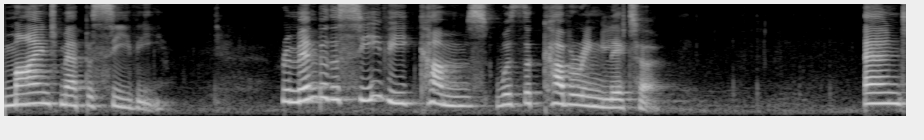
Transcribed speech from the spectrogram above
mind map a CV. Remember, the CV comes with the covering letter. And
